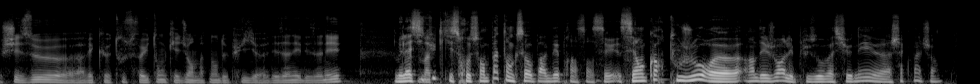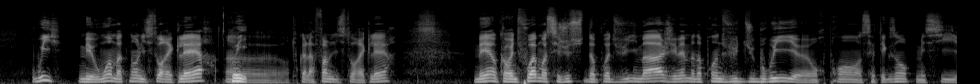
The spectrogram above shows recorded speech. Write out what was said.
chez eux euh, avec tout ce feuilleton qui dure maintenant depuis des années et des années. Mais lassitude qui qui se ressent pas tant que ça au Parc des Princes. Hein. C'est encore toujours euh, un des joueurs les plus ovationnés euh, à chaque match. Hein. Oui, mais au moins maintenant l'histoire est claire. Euh, en tout cas, la fin de l'histoire est claire. Mais encore une fois, moi, c'est juste d'un point de vue image et même d'un point de vue du bruit. on reprend cet exemple, mais si,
